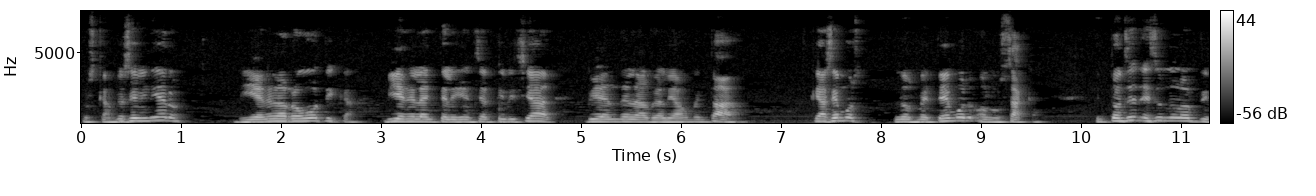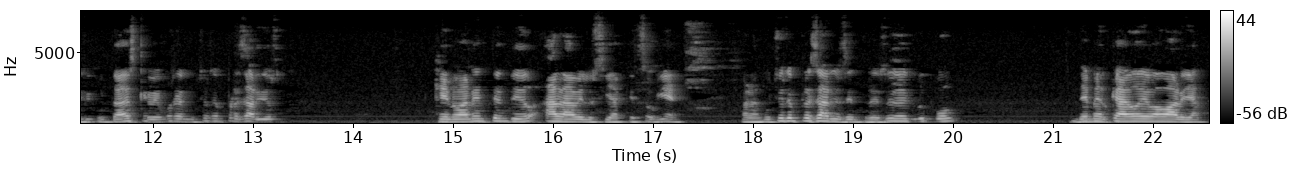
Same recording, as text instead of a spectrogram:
Los cambios se vinieron. Viene la robótica, viene la inteligencia artificial, viene la realidad aumentada. ¿Qué hacemos? ¿Los metemos o nos sacan? Entonces, esa es una de las dificultades que vemos en muchos empresarios que no han entendido a la velocidad que eso viene. Para muchos empresarios, entre esos el grupo de mercado de Bavaria,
